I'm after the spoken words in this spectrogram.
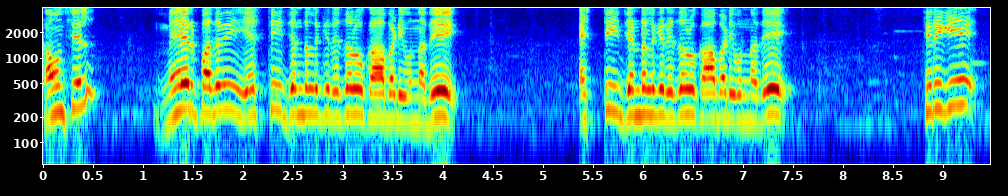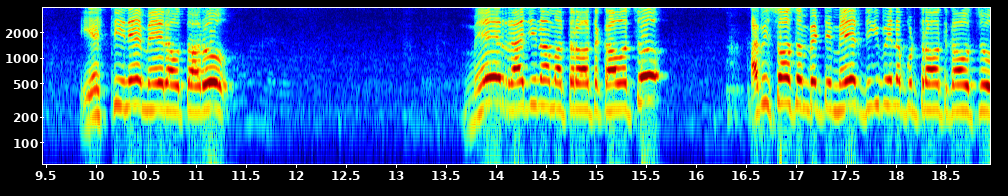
కౌన్సిల్ మేయర్ పదవి ఎస్టీ జనరల్కి రిజర్వ్ కాబడి ఉన్నది. ఎస్టీ జనరల్కి రిజర్వ్ కాబడి ఉన్నది. తిరిగి ఎస్టీనే మేయర్ అవుతారు. మేయర్ రాజీనామా తర్వాత కావచ్చు అవిశ్వాసం పెట్టి మేయర్ దిగిపోయినప్పుడు తర్వాత కావచ్చు.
